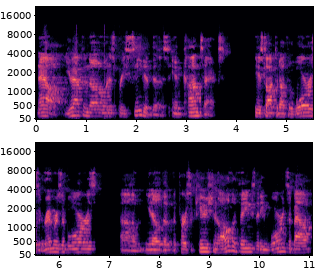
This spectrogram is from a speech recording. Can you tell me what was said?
Now, you have to know what has preceded this in context. He has talked about the wars, the rumors of wars, um, you know, the, the persecution, all the things that he warns about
